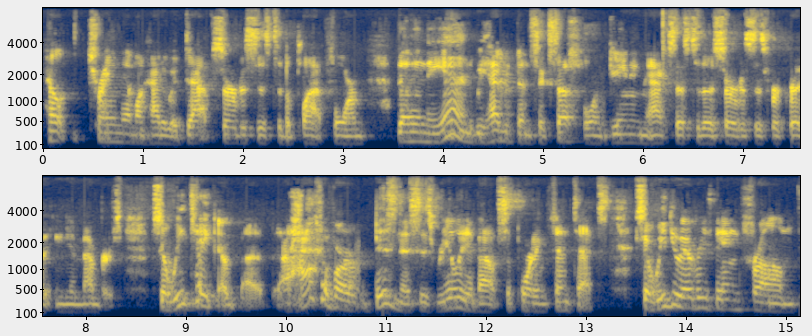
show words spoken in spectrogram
help train them on how to adapt services to the platform, then in the end, we haven't been successful in gaining access to those services for credit union members. So we take a, a, a half of our business is really about supporting fintechs. So we do everything from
